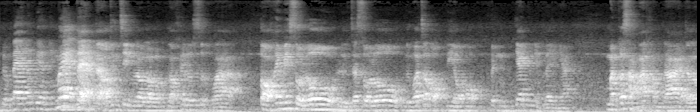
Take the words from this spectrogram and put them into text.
เดี๋ยวแบรนด์ต้องเดือนนี้ไม่แต่แต่เอาจริงๆ เราเราเราแค่รู้สึกว่า ต่อให้ไม่โซโล่หรือจะโซโล่หรือว่าจะออกเดี่ยวออกเป็นแยกยูนิตอะไรอย่างเงี้ย มันก็สามารถทำได้แต่เรา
